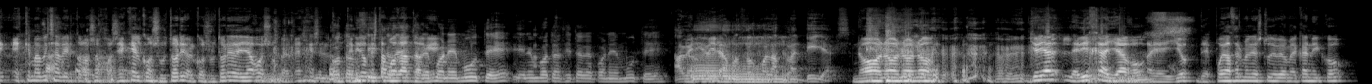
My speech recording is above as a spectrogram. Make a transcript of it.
es, es que me habéis abierto los ojos. Es que el consultorio, el consultorio de Yago es súper. Es que es el contenido que estamos dando aquí. que pone mute, tiene un botoncito que pone mute. Ha venido Ah. ir a Amazon con las plantillas. No, no, no, no. Yo ya le dije a Yago, eh, yo después de hacerme el estudio biomecánico,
